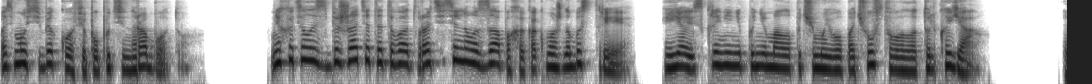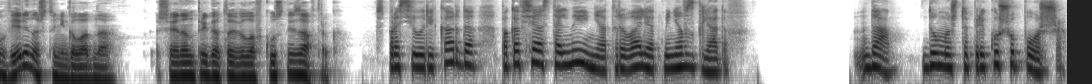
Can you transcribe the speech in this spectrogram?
Возьму себе кофе по пути на работу. Мне хотелось сбежать от этого отвратительного запаха как можно быстрее, и я искренне не понимала, почему его почувствовала только я. «Уверена, что не голодна? Шеннон приготовила вкусный завтрак», – спросил Рикардо, пока все остальные не отрывали от меня взглядов. «Да, думаю, что перекушу позже».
